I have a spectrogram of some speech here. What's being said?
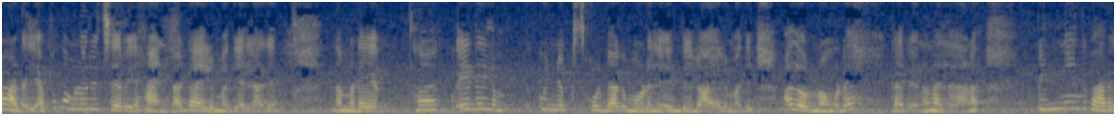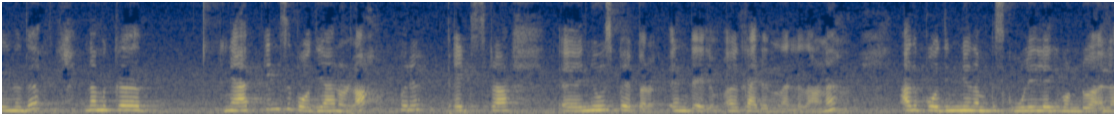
പാടല്ലേ? അപ്പം നമ്മളൊരു ചെറിയ ഹാൻഡ് ബാഗ് ആയാലും മതി. അല്ലാതെ നമ്മുടെ ഏതെങ്കിലും കുഞ്ഞു സ്കൂൾ ബാഗ് മോഡൽ എന്തെങ്കിലും ആയാലും മതി. അതൊരെണ്ണം കൂടെ കരുതുന്നത് നല്ലതാണ്. പിന്നെയെന്ന് പറയുന്നത് നമുക്ക് നാപ്കിൻസ് പൊതിയാനുള്ള ഒരു എക്സ്ട്രാ ന്യൂസ് പേപ്പർ എന്തേലും കരുതുന്നത് നല്ലതാണ്. അത് പൊതിഞ്ഞ് നമുക്ക് സ്കൂളിലേക്ക് കൊണ്ടുപോകാൻ അല്ല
